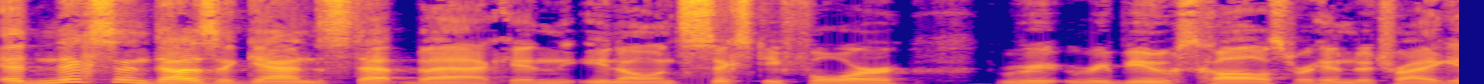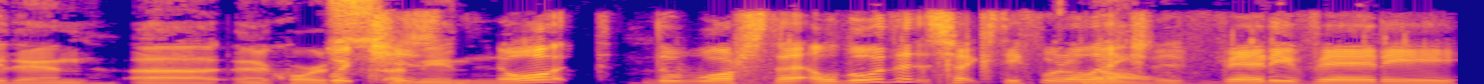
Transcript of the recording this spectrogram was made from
and Nixon does again step back, and you know, in '64, re- rebukes calls for him to try to get in, uh, and of course, Which I is mean, not the worst that although the 64 election is very, very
